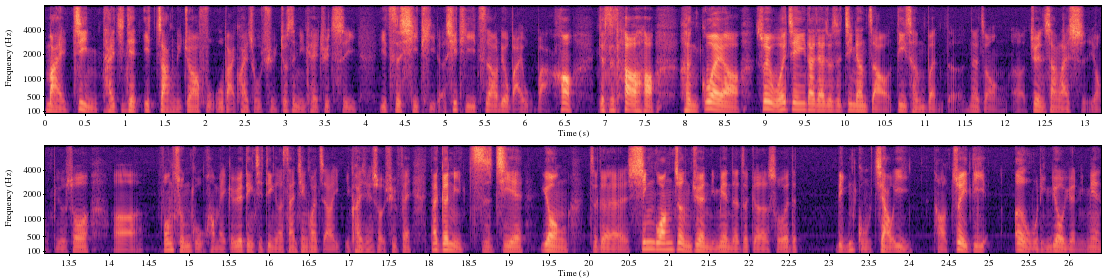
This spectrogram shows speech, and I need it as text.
买进台积电一张，你就要付五百块出去，就是你可以去吃一次吸体的，吸体一次要六百五吧，哈，就知道哈，很贵哦，所以我会建议大家就是尽量找低成本的那种呃券商来使用，比如说呃。封存股哈，每个月定期定额三千块，只要一块钱手续费。那跟你直接用这个星光证券里面的这个所谓的零股交易，好，最低二五零六元里面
